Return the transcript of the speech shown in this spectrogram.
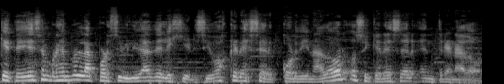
que te diesen, por ejemplo, la posibilidad de elegir si vos querés ser coordinador o si querés ser entrenador.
